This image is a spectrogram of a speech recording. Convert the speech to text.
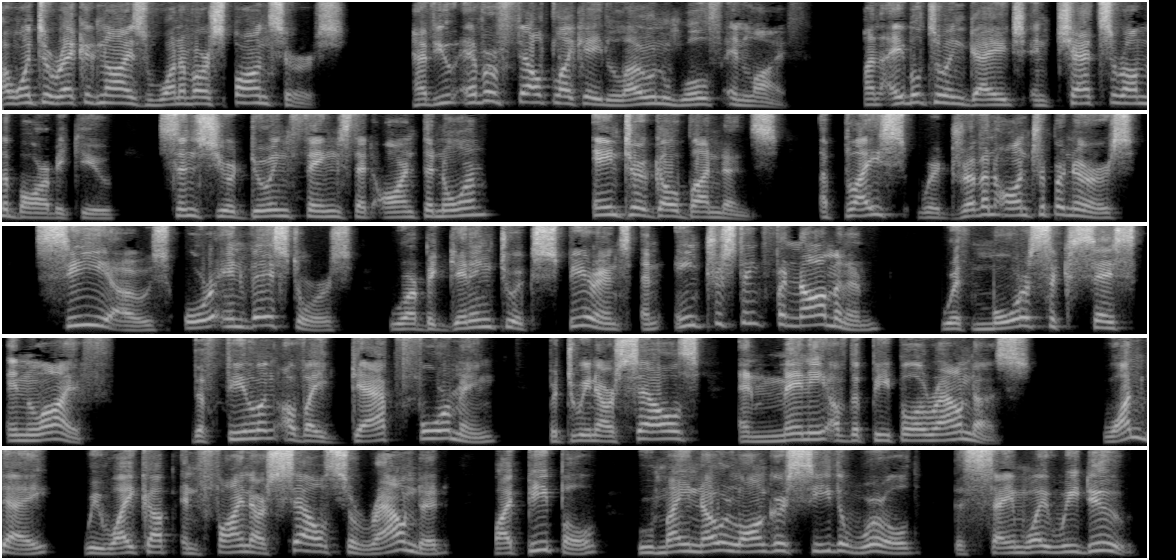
I want to recognize one of our sponsors. Have you ever felt like a lone wolf in life, unable to engage in chats around the barbecue since you're doing things that aren't the norm? Enter GoBundance, a place where driven entrepreneurs, CEOs, or investors who are beginning to experience an interesting phenomenon with more success in life the feeling of a gap forming between ourselves and many of the people around us. One day, we wake up and find ourselves surrounded by people who may no longer see the world the same way we do.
